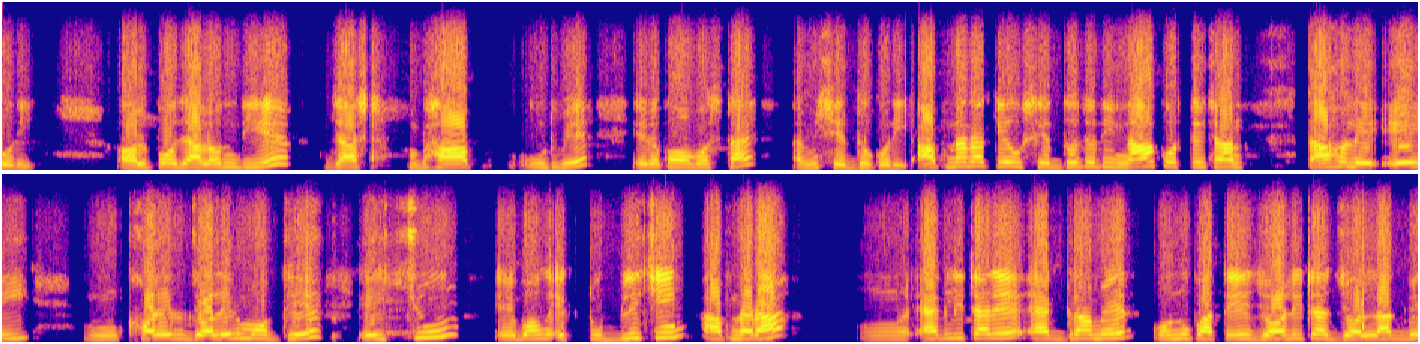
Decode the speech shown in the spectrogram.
করি। অল্প জ্বালন দিয়ে জাস্ট ভাপ উঠবে এরকম অবস্থায় আমি সেদ্ধ করি। আপনারা কেউ সেদ্ধ যদি না করতে চান, তাহলে এই খড়ের জলের মধ্যে এই চুন এবং একটু ব্লিচিং আপনারা এক লিটারে এক গ্রামের অনুপাতে জ লিটার জল লাগবে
